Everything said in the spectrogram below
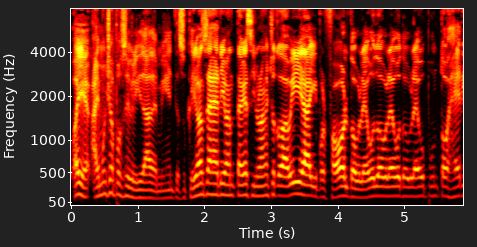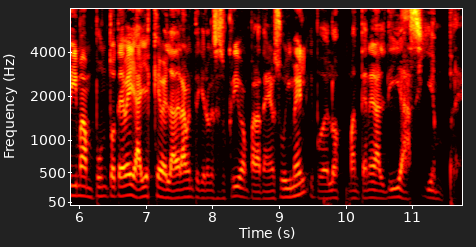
Oye, hay muchas posibilidades, mi gente. Suscríbanse a Geriman TV si no lo han hecho todavía. Y por favor, www.geriman.tv. Y ahí es que verdaderamente quiero que se suscriban para tener su email y poderlos mantener al día siempre.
